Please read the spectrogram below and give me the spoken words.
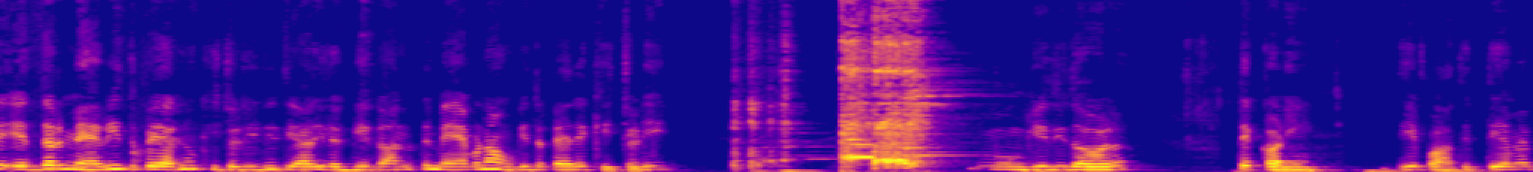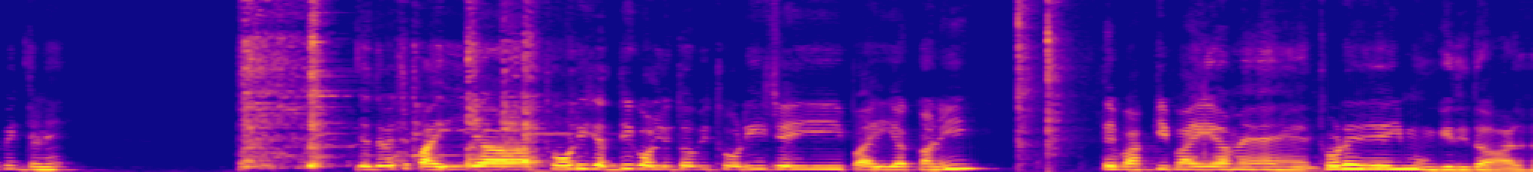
ਤੇ ਇੱਧਰ ਮੈਂ ਵੀ ਦੁਪਹਿਰ ਨੂੰ ਖਿਚੜੀ ਦੀ ਤਿਆਰੀ ਲੱਗੀ ਕਰਨ ਤੇ ਮੈਂ ਬਣਾਉਂਗੀ ਦੁਪਹਿਰੇ ਖਿਚੜੀ। ਮੂੰਗੀ ਦੀ ਦਾਲ ਤੇ ਕਣੀ ਇਹ ਪਾ ਦਿੱਤੇ ਆ ਮੈਂ ਭਿੱਜਣੇ। ਜਿਹਦੇ ਵਿੱਚ ਪਾਈ ਆ ਥੋੜੀ ਜਿਹੀ ਅੱਧੀ ਕੋਲੀ ਤੋਂ ਵੀ ਥੋੜੀ ਜਿਹੀ ਪਾਈ ਆ ਕਣੀ ਤੇ ਬਾਕੀ ਪਾਈ ਆ ਮੈਂ ਥੋੜੇ ਜਿਹੀ ਮੂੰਗੀ ਦੀ ਦਾਲ।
